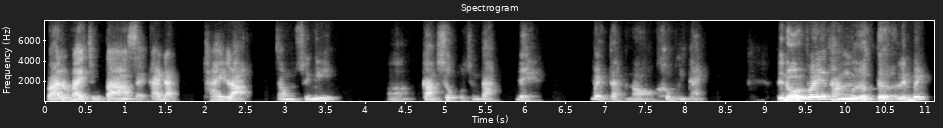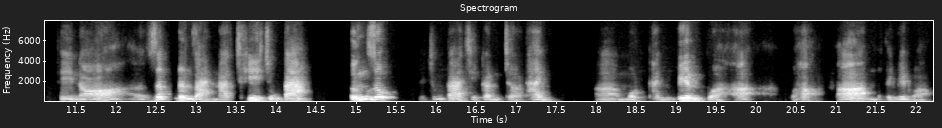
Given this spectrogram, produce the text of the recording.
Và lúc này chúng ta sẽ cài đặt thay lại trong suy nghĩ uh, cảm xúc của chúng ta để bệnh tật nó không hình thành. Thì đối với thằng lượng tử limbic thì nó ờ, rất đơn giản là khi chúng ta ứng dụng thì chúng ta chỉ cần trở thành uh, một thành viên của của họ đó một thành viên của họ.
